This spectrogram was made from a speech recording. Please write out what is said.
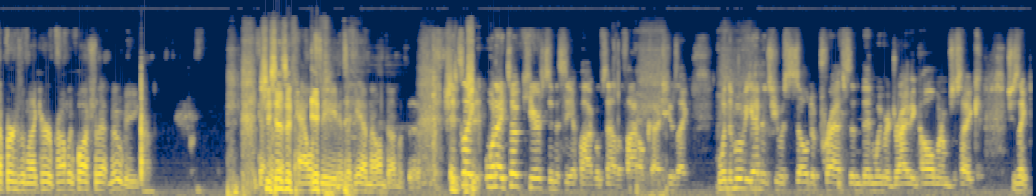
a person like her probably watched that movie. She says that if- cow if- scene is like, yeah, no, I'm done with this. It's like she- when I took Kirsten to see Apocalypse Now, the final cut. She was like, when the movie ended, she was so depressed, and then we were driving home, and I'm just like, she's like,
